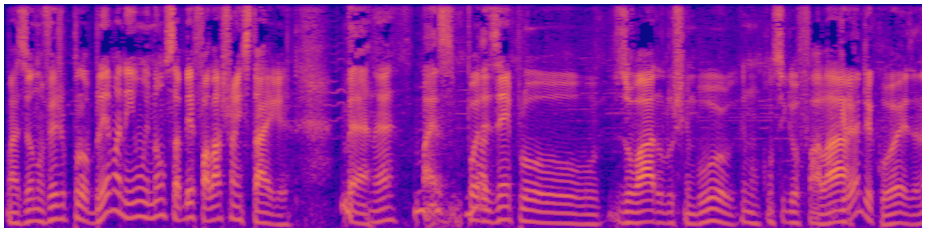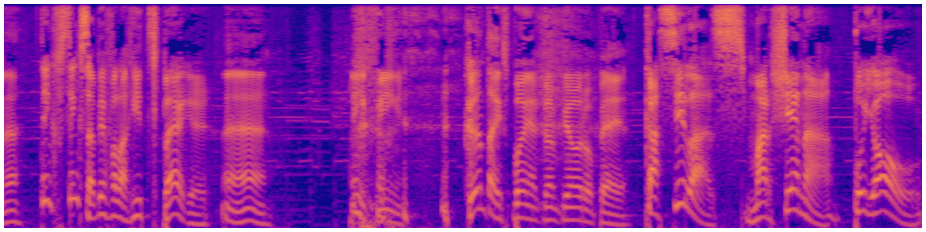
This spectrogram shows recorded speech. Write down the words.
Mas eu não vejo problema nenhum em não saber falar Schweinsteiger. É, né? mas- Por exemplo, zoar o Luxemburgo, que não conseguiu falar. Grande coisa, né? Tem que, tem que saber falar Hitzberger. É. Enfim. Canta a Espanha campeã europeia. Cacilas, Marchena, Puyol,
